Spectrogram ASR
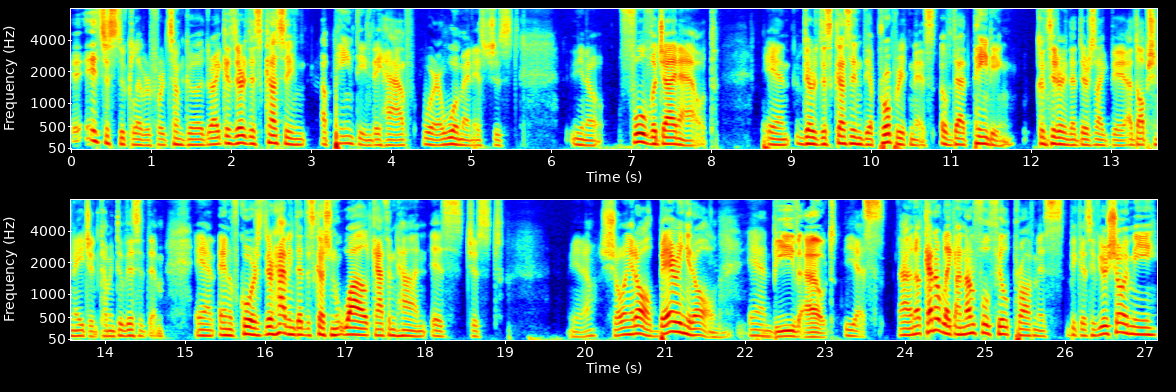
it's just too clever for its own good, right? Because they're discussing a painting they have where a woman is just, you know, full vagina out, and they're discussing the appropriateness of that painting, considering that there's like the adoption agent coming to visit them, and and of course they're having that discussion while Kathryn Hahn is just, you know, showing it all, bearing it all, and Beeve out. Yes. Uh, kind of like an unfulfilled promise because if you're showing me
